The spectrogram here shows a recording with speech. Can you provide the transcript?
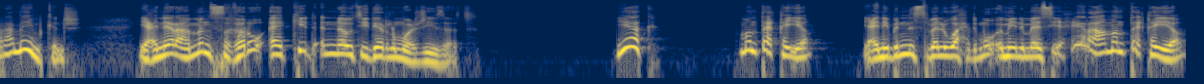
راه ما يمكنش. يعني راه من صغره أكيد أنه تيدير المعجزات. ياك. منطقية. يعني بالنسبة لواحد مؤمن مسيحي راه منطقية.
